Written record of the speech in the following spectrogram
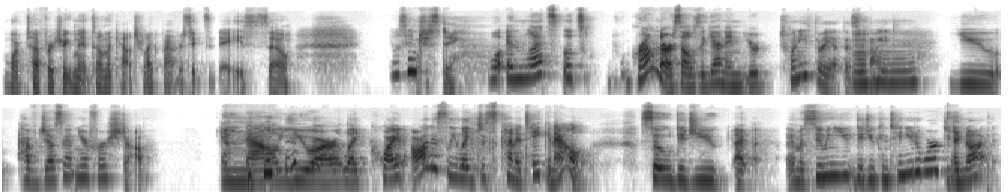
more tougher treatments on the couch for like five or six days. So it was interesting. Well, and let's let's ground ourselves again. And you're 23 at this point. Mhm. You have just gotten your first job, and now you are like quite honestly like just kind of taken out. So did you? I, I'm assuming you did. You continue to work? Did you I- not?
